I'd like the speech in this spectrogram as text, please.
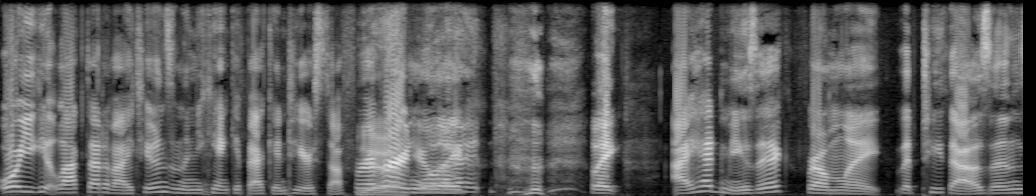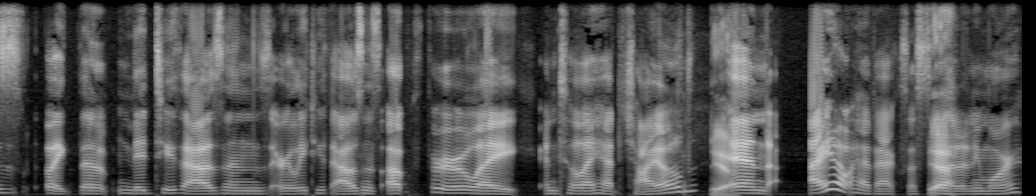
Or or you get locked out of iTunes and then you can't get back into your stuff forever Yeah. and you're like like I had music from like the 2000s, like the mid 2000s, early 2000s up through like until I had a child. Yeah. And I don't have access to Yeah. that anymore. And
